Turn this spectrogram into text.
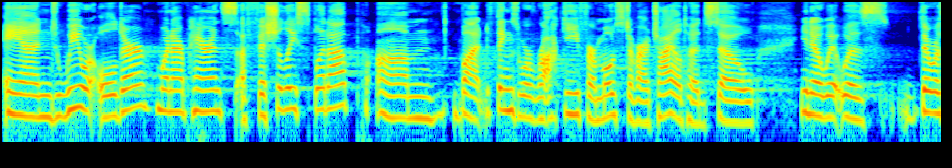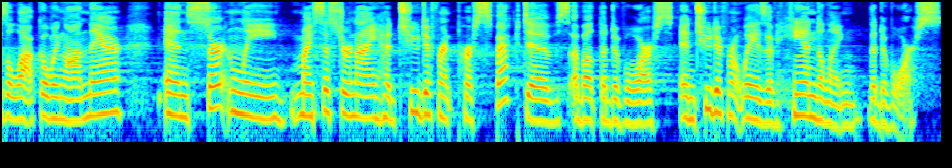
And we were older when our parents officially split up, um, but things were rocky for most of our childhood. So, you know, it was, there was a lot going on there. And certainly, my sister and I had two different perspectives about the divorce and two different ways of handling the divorce.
